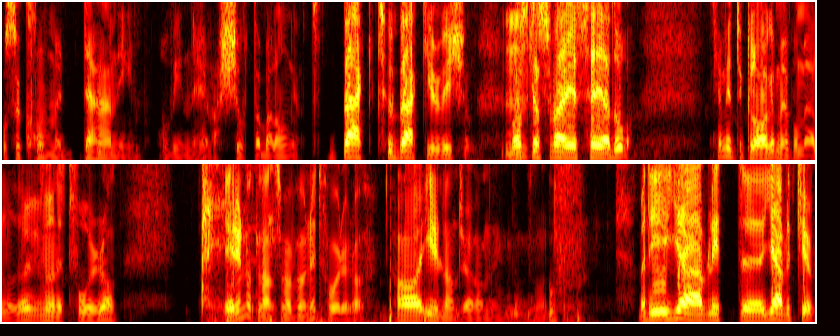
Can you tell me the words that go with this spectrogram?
Och så kommer Danny in och vinner hela tjottaballongen. Back to back Eurovision. Vad ska Sverige säga då? Kan vi inte klaga mer på Mello, då har vi vunnit två i rad. Är det något land som har vunnit två år i rad? Ja, Irland tror jag vann. Men det är jävligt, eh, jävligt kul.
